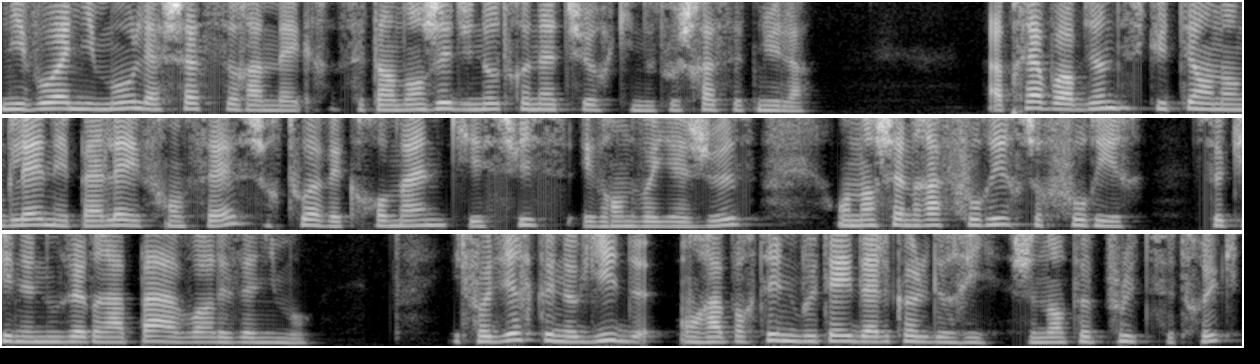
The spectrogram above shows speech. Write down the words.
Niveau animaux, la chasse sera maigre. C'est un danger d'une autre nature qui nous touchera cette nuit-là. Après avoir bien discuté en anglais, népalais et français, surtout avec Romane qui est suisse et grande voyageuse, on enchaînera fou sur fou ce qui ne nous aidera pas à voir les animaux. Il faut dire que nos guides ont rapporté une bouteille d'alcool de riz, je n'en peux plus de ce truc,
